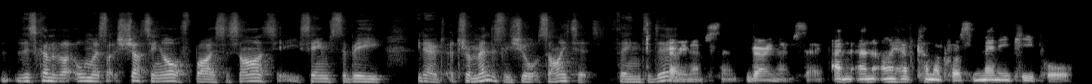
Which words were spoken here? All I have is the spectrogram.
this kind of like almost like shutting off by society seems to be you know a tremendously short-sighted thing to do. Very much so. Very much so. And and I have come across many people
